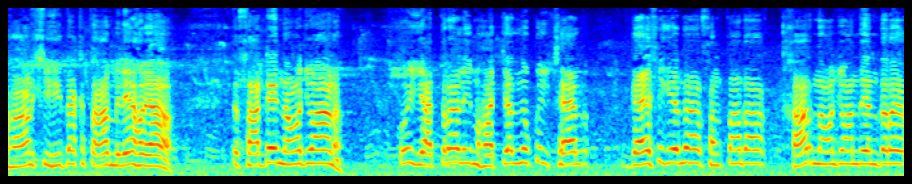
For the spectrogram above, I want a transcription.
ਮਹਾਨ ਸ਼ਹੀਦ ਦਾ ਖਿਤਾਬ ਮਿਲਿਆ ਹੋਇਆ। ਤੇ ਸਾਡੇ ਨੌਜਵਾਨ ਕੋਈ ਯਾਤਰਾ ਲਈ ਹਿਮਾਚਲ ਨੂੰ ਕੋਈ ਸ਼ੈਲ ਗਏ ਸੀਗੇ, ਉਹਨਾਂ ਸੰਤਾਂ ਦਾ ਹਰ ਨੌਜਵਾਨ ਦੇ ਅੰਦਰ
